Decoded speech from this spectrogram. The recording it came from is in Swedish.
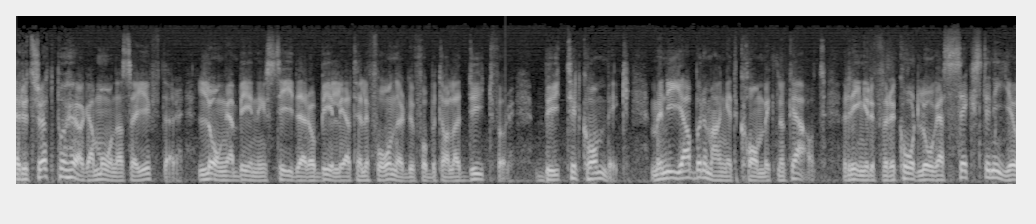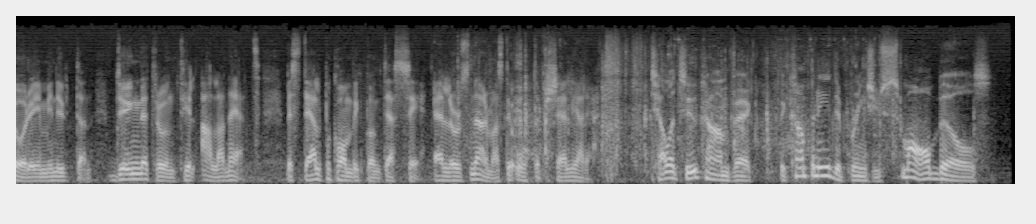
Är du trött på höga månadsavgifter, långa bindningstider och billiga telefoner du får betala dyrt för? Byt till Comviq. Med nya abonnemanget Comviq Knockout ringer du för rekordlåga 69 öre i minuten, dygnet runt till alla nät. Beställ på comviq.se eller hos närmaste återförsäljare. Tele2 Comviq, the company that brings you small bills.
